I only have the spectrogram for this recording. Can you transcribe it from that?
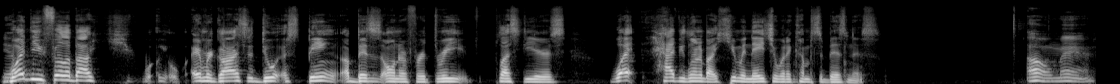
Yeah. what do you feel about in regards to doing being a business owner for three plus years what have you learned about human nature when it comes to business Oh man.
